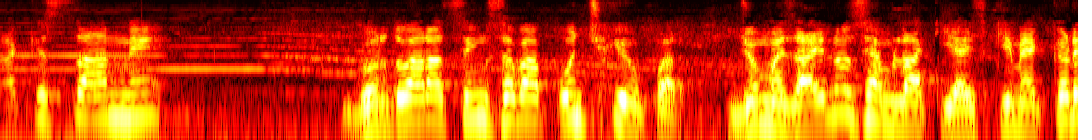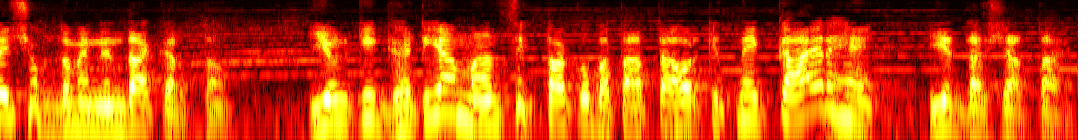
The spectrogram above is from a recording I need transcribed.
पाकिस्तान ने गुरुद्वारा सिंह सभा पुंछ के ऊपर जो मिसाइलों से हमला किया इसकी मैं कड़े शब्दों में निंदा करता हूं ये उनकी घटिया मानसिकता को बताता है और कितने कायर हैं ये दर्शाता है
